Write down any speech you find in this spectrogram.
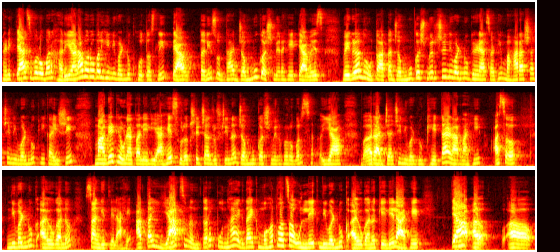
आणि त्याचबरोबर हरियाणाबरोबर ही निवडणूक होत असली त्या तरी सुद्धा जम्मू काश्मीर हे त्यावेळेस वेगळं नव्हतं. आता जम्मू काश्मीरची निवडणूक घेण्यासाठी महाराष्ट्राची निवडणूक ही काहीशी मागे ठेवण्यात आलेली आहे. सुरक्षेच्या दृष्टीनं जम्मू काश्मीर बरोबर या राज्याची निवडणूक घेता येणार नाही असं निवडणूक आयोगानं सांगितलेलं आहे. आता याच नंतर पुन्हा एकदा एक महत्त्वाचा उल्लेख निवडणूक आयोगानं केलेला आहे. त्या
